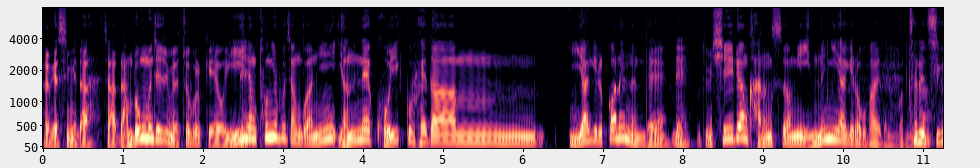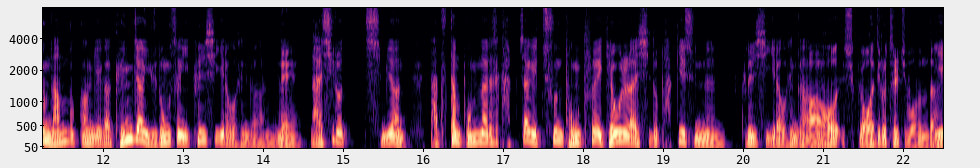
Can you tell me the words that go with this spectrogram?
알겠습니다. 자, 남북 문제 좀 여쭤볼게요. 이인영 네. 통일부 장관이 연내 고위급 회담 이야기를 꺼냈는데 네. 좀 실현 가능성이 있는 이야기라고 봐야 되는 겁니다. 저는 지금 남북 관계가 굉장히 유동성이 큰 시기라고 생각합니다. 네. 날씨로 치면 따뜻한 봄날에서 갑자기 추운 동토의 겨울 날씨도 바뀔 수 있는 그런 시기라고 생각합니다. 아, 어, 쉽게 어디로 튈지 모른다. 예,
